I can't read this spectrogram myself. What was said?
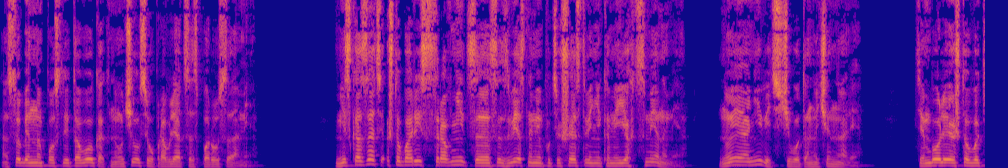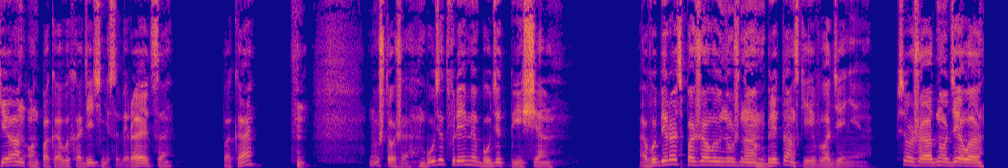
особенно после того, как научился управляться с парусами. Не сказать, что Борис сравнится с известными путешественниками-яхтсменами, но и они ведь с чего-то начинали. Тем более, что в океан он пока выходить не собирается. Пока? Хм. Ну что же, будет время, будет пища. А выбирать, пожалуй, нужно британские владения. Все же одно дело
